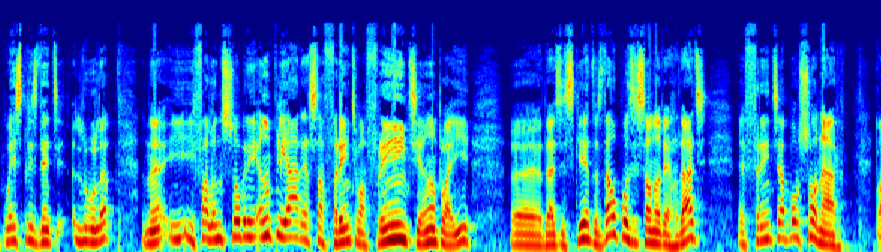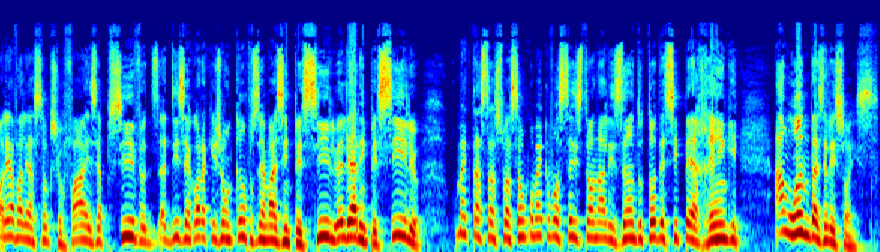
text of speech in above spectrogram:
com o ex-presidente Lula, né, e, e, falando sobre ampliar essa frente, uma frente ampla aí uh, das esquerdas, da oposição, na verdade, é, frente a Bolsonaro. Qual é a avaliação que o senhor faz? É possível? Dizem agora que João Campos é mais empecilho, ele era empecilho. Como é que está essa situação? Como é que vocês estão analisando todo esse perrengue há um ano das eleições?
